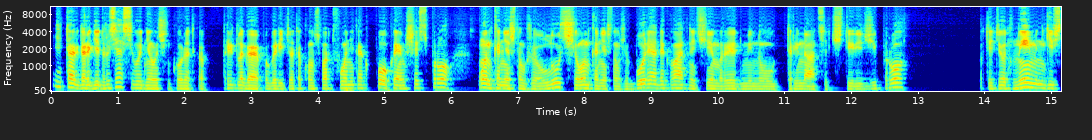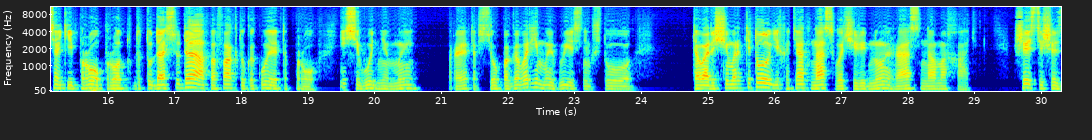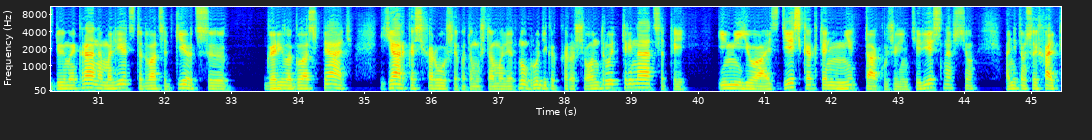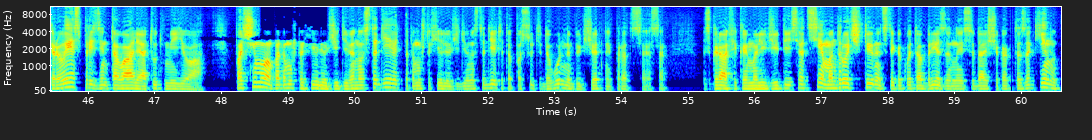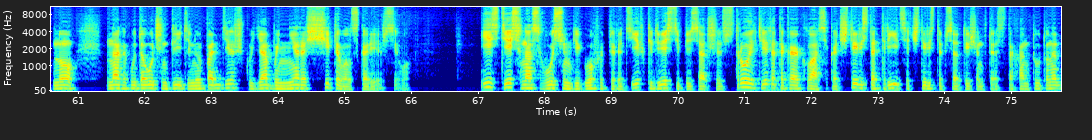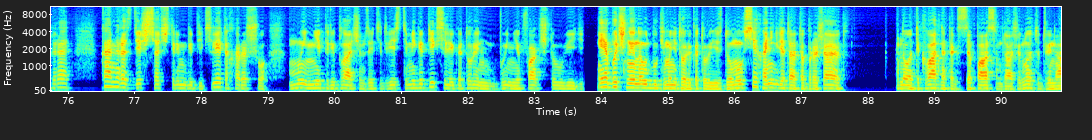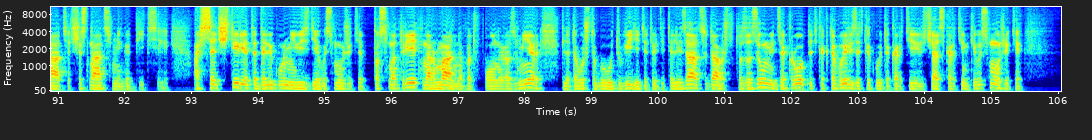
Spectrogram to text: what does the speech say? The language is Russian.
Итак, дорогие друзья, сегодня очень коротко предлагаю поговорить о таком смартфоне, как Poco M6 Pro. Он, конечно, уже лучше, он, конечно, уже более адекватный, чем Redmi Note 13 4G Pro. Вот эти вот нейминги всякие Pro, Pro, туда-сюда, а по факту какое это Pro. И сегодня мы про это все поговорим и выясним, что товарищи маркетологи хотят нас в очередной раз намахать. 6,6 дюйма экрана, AMOLED, 120 Гц, Gorilla Glass 5, яркость хорошая, потому что AMOLED, ну, вроде как хорошо. Android 13 и MIUI. Здесь как-то не так уже интересно все. Они там свой HyperOS презентовали, а тут MIUI. Почему? А потому что Helio G99, потому что Helio G99 это по сути довольно бюджетный процессор с графикой Mali G57. Android 14 какой-то обрезанный сюда еще как-то закинут, но на какую-то очень длительную поддержку я бы не рассчитывал, скорее всего. И здесь у нас 8 гигов оперативки, 256 стройки, это такая классика, 430, 450 тысяч в тестах Antutu набирает. Камера здесь 64 мегапикселя, это хорошо. Мы не переплачем за эти 200 мегапикселей, которые вы не факт, что увидите. И обычные ноутбуки, мониторы, которые есть дома у всех, они где-то отображают ну, адекватно, так с запасом даже, ну, это 12-16 мегапикселей. А 64 это далеко не везде вы сможете посмотреть нормально, под в полный размер, для того, чтобы вот увидеть эту детализацию, да, вы что-то зазумить, закропить, как-то вырезать какую-то карти часть картинки вы сможете.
